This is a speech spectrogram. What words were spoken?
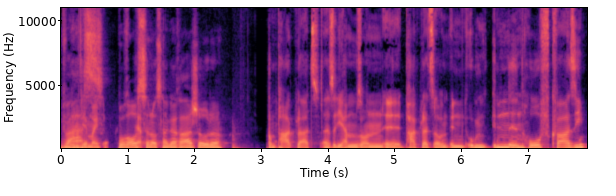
Was? Meint, Woraus ja, denn? Aus einer Garage oder? Vom Parkplatz. Also, die haben so einen äh, Parkplatz in, um Innenhof quasi.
